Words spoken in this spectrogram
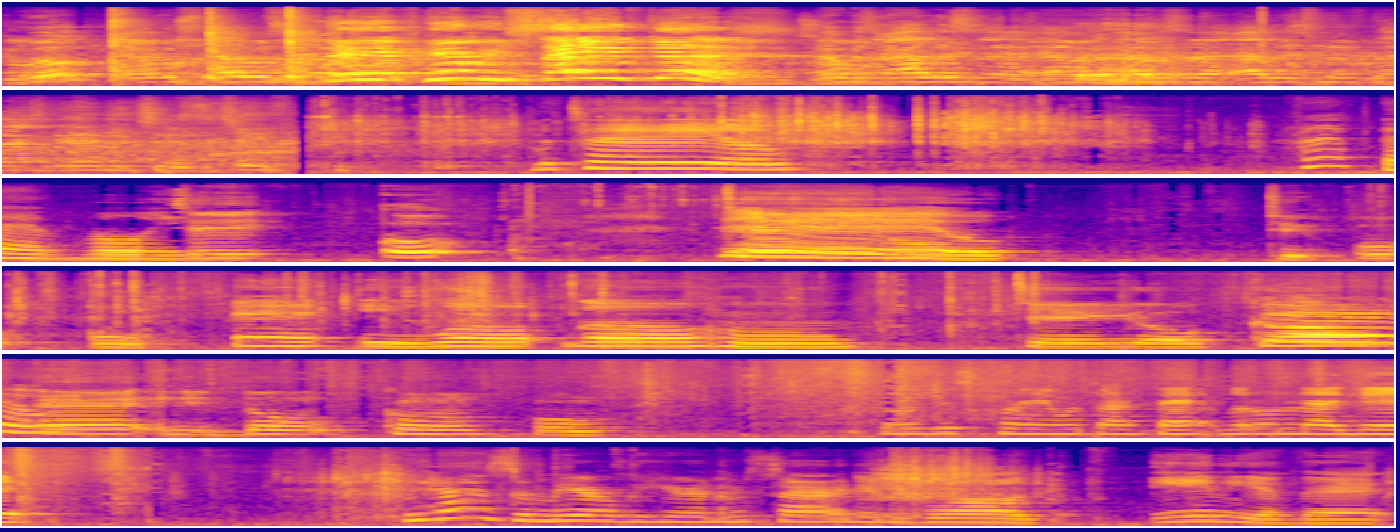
Well, that was that was uh, Derrick Henry saved us. that was Alex. Uh, that was, that was uh, Alex Smith last game against the Chiefs. Mateo. Hi, bad boy. Oh, Mateo. two, oh, oh. And he won't go home. Teo come Teo. and he don't come home. So we're just playing with our fat little nugget. We have Zamir over here, and I'm sorry I didn't vlog any of that.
